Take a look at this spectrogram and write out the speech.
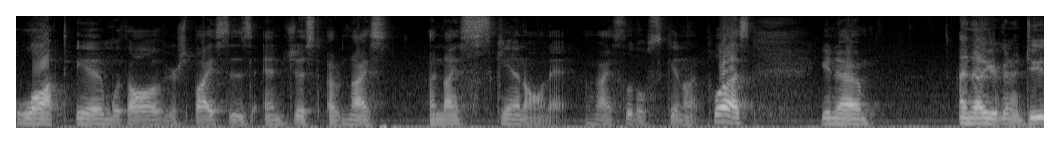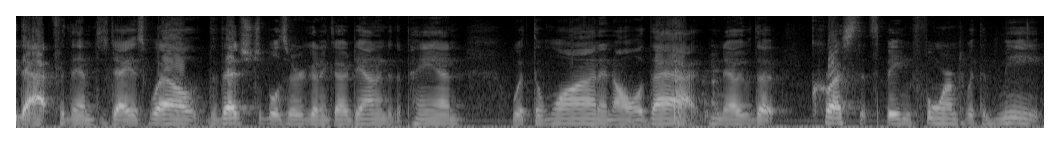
locked in with all of your spices and just a nice a nice skin on it, a nice little skin on it. Plus, you know, I know you're going to do that for them today as well. The vegetables are going to go down into the pan with the wine and all of that. You know, the crust that's being formed with the meat.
